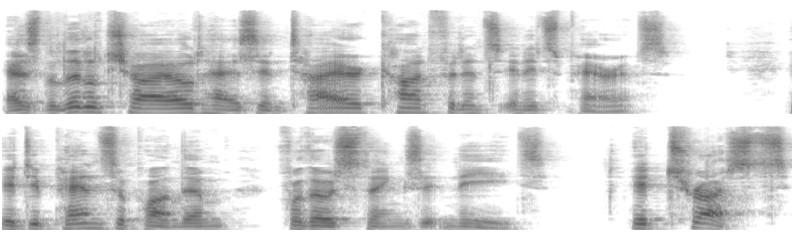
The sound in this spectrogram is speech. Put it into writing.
As the little child has entire confidence in its parents, it depends upon them for those things it needs. It trusts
